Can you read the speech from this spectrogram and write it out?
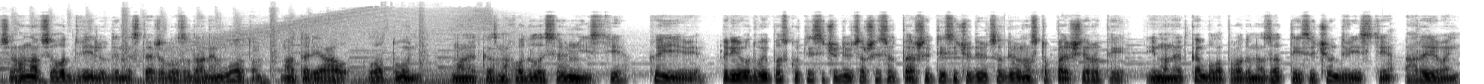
Всього навсього дві людини стежило за даним лотом. Матеріал латунь. Монетка знаходилася в місті Києві. Період випуску 1961-1991 роки. І монетка була продана за 1200 гривень.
